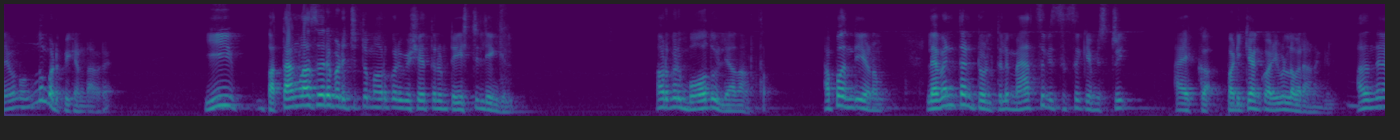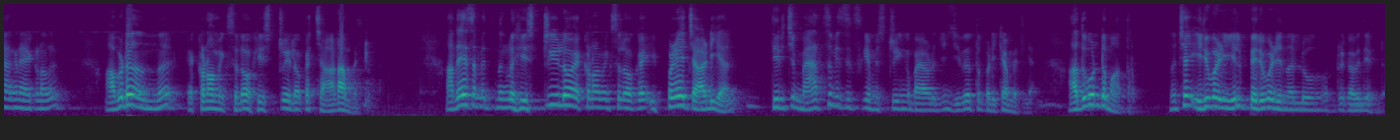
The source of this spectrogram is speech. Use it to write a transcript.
അപ്പോൾ ഒന്നും പഠിപ്പിക്കേണ്ട അവരെ. ഈ പത്താം ക്ലാസ് വരെ പഠിച്ചിട്ടും അവർക്കൊരു വിഷയത്തിലും ടേസ്റ്റ് ഇല്ലെങ്കിൽ അവർക്കൊരു ബോധമില്ല അർത്ഥം. അപ്പോൾ എന്ത് ചെയ്യണം? ലെവൻത്ത് ആൻഡ് ട്വൽത്തിൽ മാത്സ് ഫിസിക്സ് കെമിസ്ട്രി അയക്കുക. പഠിക്കാൻ കഴിവുള്ളവരാണെങ്കിൽ. അതെന്തിനാണ് അങ്ങനെ അയക്കണത്? അവിടെ നിന്ന് എക്കണോമിക്സിലോ ഹിസ്റ്ററിയിലോ ഒക്കെ ചാടാൻ പറ്റും. അതേസമയത്ത് നിങ്ങൾ ഹിസ്റ്ററിയിലോ എക്കണോമിക്സിലോ ഒക്കെ ഇപ്പോഴേ ചാടിയാൽ തിരിച്ച് മാത്സ് ഫിസിക്സ് കെമിസ്ട്രിയും ബയോളജിയും ജീവിതത്തിൽ പഠിക്കാൻ പറ്റില്ല. അതുകൊണ്ട് മാത്രം. എന്ന് വെച്ചാൽ ഇരുവഴിയിൽ പെരുവഴി നല്ലു എന്ന് പറഞ്ഞൊരു കവിതയുണ്ട്.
